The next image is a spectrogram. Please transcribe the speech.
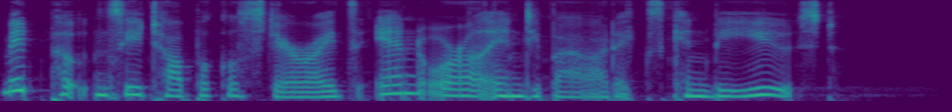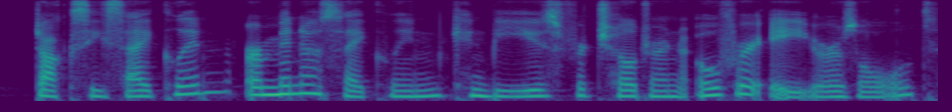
mid potency topical steroids and oral antibiotics can be used. Doxycycline or minocycline can be used for children over 8 years old,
